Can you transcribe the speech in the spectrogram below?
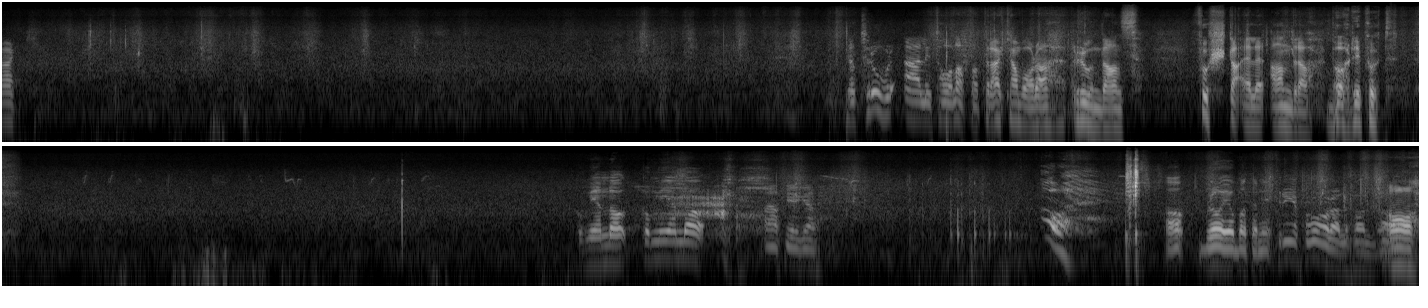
Tack. Jag tror ärligt talat att det där kan vara rundans första eller andra birdieputt. Kom igen då, kom igen då. Jag fegar. Ja, bra jobbat hörni. Tre par i alla fall. Ja,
